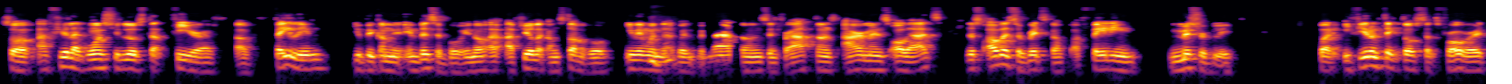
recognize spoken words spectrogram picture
So I feel like once you lose that fear of, of failing, you become invincible. You know, I, I feel like unstoppable. Even when mm-hmm. with, with marathons and triathlons, Ironmans, all that, there's always a risk of, of failing miserably. But if you don't take those steps forward,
